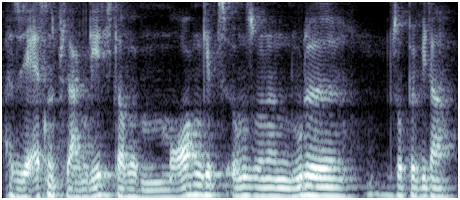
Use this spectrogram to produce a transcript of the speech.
Also der Essensplan geht. Ich glaube, morgen gibt es irgend so eine Nudelsuppe wieder.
